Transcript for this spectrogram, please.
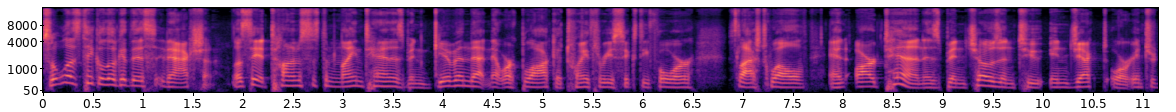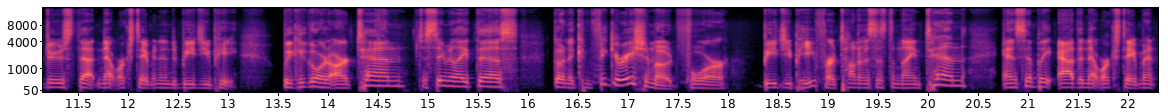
So let's take a look at this in action. Let's say Autonomous System 910 has been given that network block at 2364 slash 12, and R10 has been chosen to inject or introduce that network statement into BGP. We could go over to R10 to simulate this, go into configuration mode for BGP for Autonomous System 910, and simply add the network statement.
